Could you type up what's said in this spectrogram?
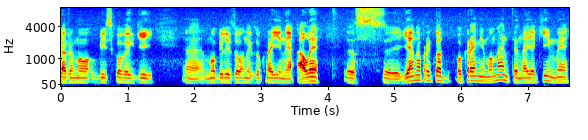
скажімо, військових дій е, мобілізованих з України, але е, є, наприклад, окремі моменти, на які ми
